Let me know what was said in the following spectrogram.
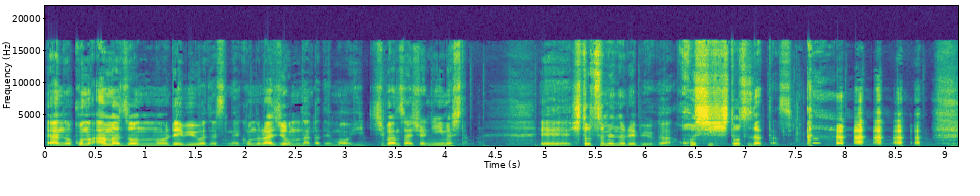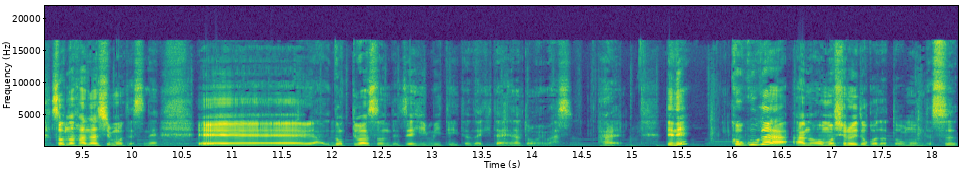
あの、この Amazon のレビューはですね、このラジオの中でも一番最初に言いました。えー、一つ目のレビューが星一つだったんですよ。その話もですね、えー、載ってますんで、ぜひ見ていただきたいなと思います。はい。でね、ここが、あの、面白いとこだと思うんです。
